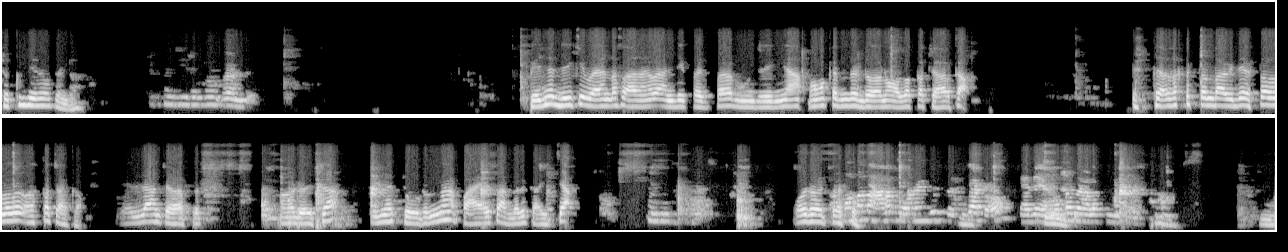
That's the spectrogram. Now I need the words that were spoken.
ചുക്കും ജീരകമൊക്കെ ഉണ്ടോ? പിന്നെ ഇതിലേക്ക് വേണ്ട സാധനങ്ങൾ അണ്ടിപ്പരിപ്പ് മുന്തിരിങ്ങ നമുക്ക് എന്തുണ്ട് വേണോ അതൊക്കെ ചേർക്കാം. ഇഷ്ടം ഇഷ്ടമുണ്ടാവില്ല ഇഷ്ടമുള്ളത് ഒക്കെ ചേർക്കാം. എല്ലാം ചേർത്ത് അങ്ങോട്ട് വെച്ചാൽ പിന്നെ ചുടുന്ന പായസം അങ്ങനെ കഴിക്കാം ഉം.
